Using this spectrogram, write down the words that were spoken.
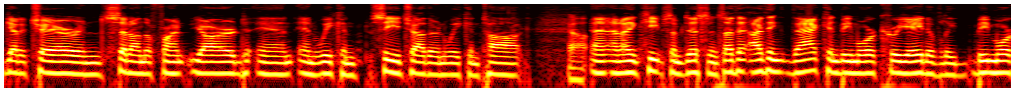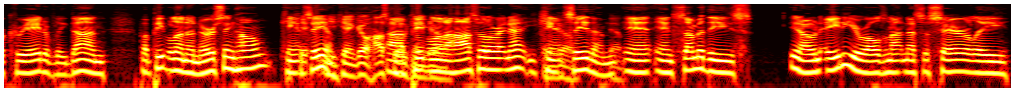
get a chair and sit on the front yard and and we can see each other and we can talk Yeah. and, and I think keep some distance. I think I think that can be more creatively be more creatively done. But people in a nursing home can't, Can't- see them. you can't go. Hospital, Uh, people go. in a hospital right now you can't, go. see them. Yep. And and some of these you know an eighty year old's not necessarily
